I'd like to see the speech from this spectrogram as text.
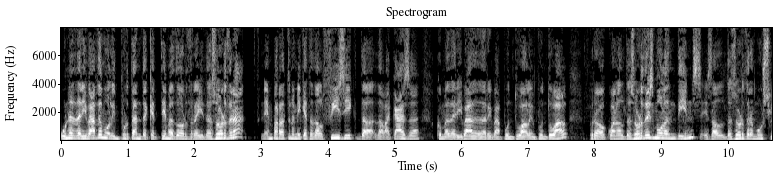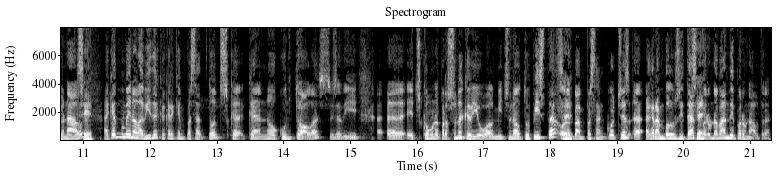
Una derivada molt important d'aquest tema d'ordre i desordre, n'hem parlat una miqueta del físic, de, de la casa, com a derivada d'arribar puntual o impuntual, però quan el desordre és molt endins, és el desordre emocional, Sí. aquest moment a la vida que crec que hem passat tots, que, que no controles, és a dir, eh, eh, ets com una persona que viu al mig d'una autopista Sí. on et van passant cotxes a, a gran velocitat Sí. per una banda i per una altra.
